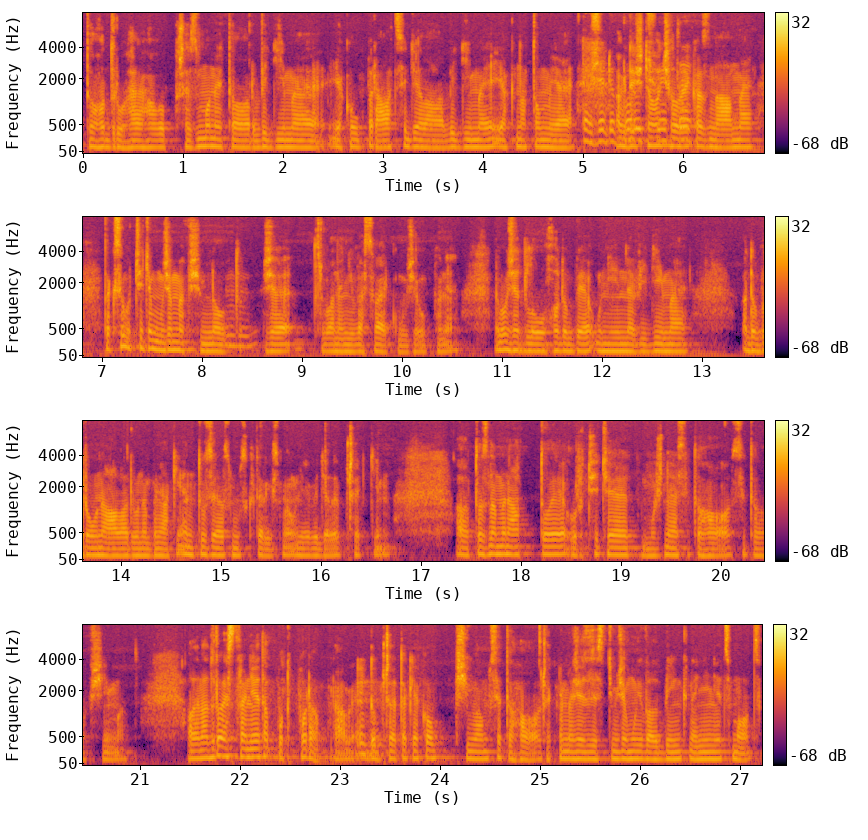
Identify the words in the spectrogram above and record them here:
toho druhého přes monitor, vidíme, jakou práci dělá, vidíme, jak na tom je. Takže a když toho člověka známe, tak si určitě můžeme všimnout, mm-hmm. že třeba není ve své kůži úplně. Nebo že dlouhodobě u ní nevidíme dobrou náladu nebo nějaký entuziasmus, který jsme u něj viděli předtím. A to znamená, to je určitě možné si toho, si toho všímat. Ale na druhé straně je ta podpora právě. Mm-hmm. Dobře, tak jako všímám si toho, řekněme, že zjistím, že můj well-being není nic moc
